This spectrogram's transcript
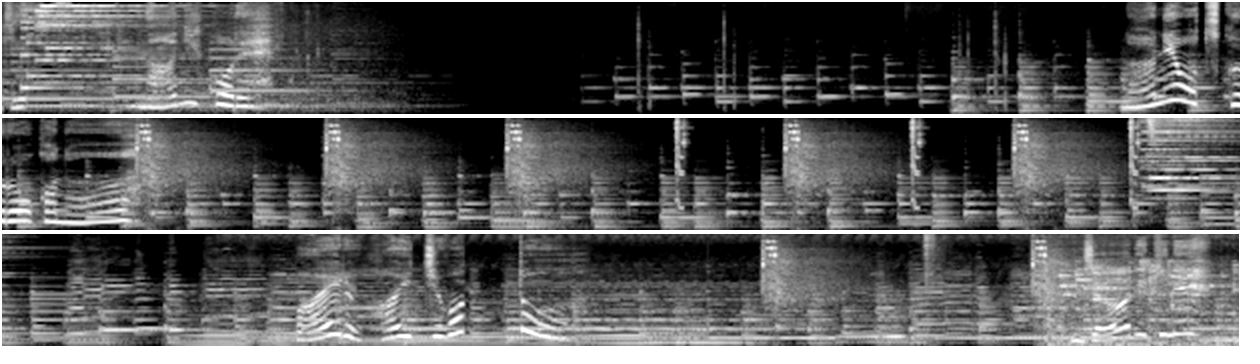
ぎ何これ？何を作ろうかな？映える配置はっと。上出来ね。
